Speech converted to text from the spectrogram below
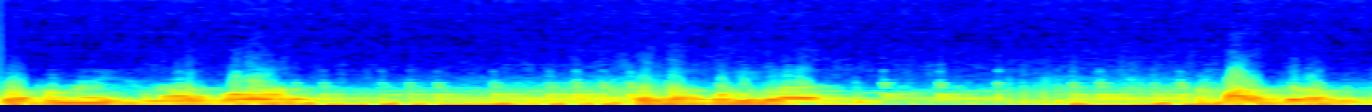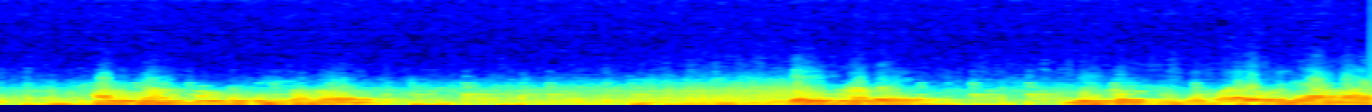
প্রথমে শোনার পর একটা পরিবার, পাঁচজন সন্তান সন্ততি সহ এইভাবে নিখোঁজ হতে পারে বলে আমার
